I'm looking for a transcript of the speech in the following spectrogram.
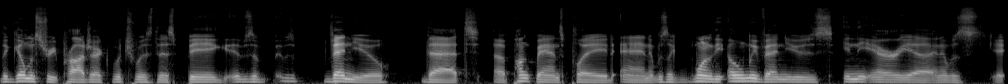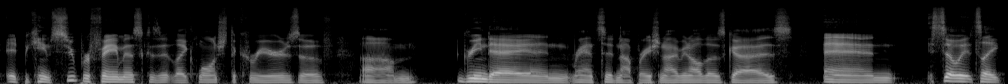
the Gilman Street project which was this big it was a it was a venue that uh, punk bands played and it was like one of the only venues in the area and it was it, it became super famous because it like launched the careers of um, green day and rancid and operation ivy and all those guys and so it's like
